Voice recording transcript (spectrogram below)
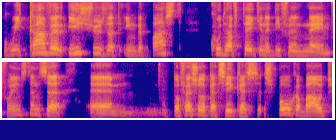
we cover issues that in the past could have taken a different name. For instance, uh, um, Professor Katsikas spoke about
